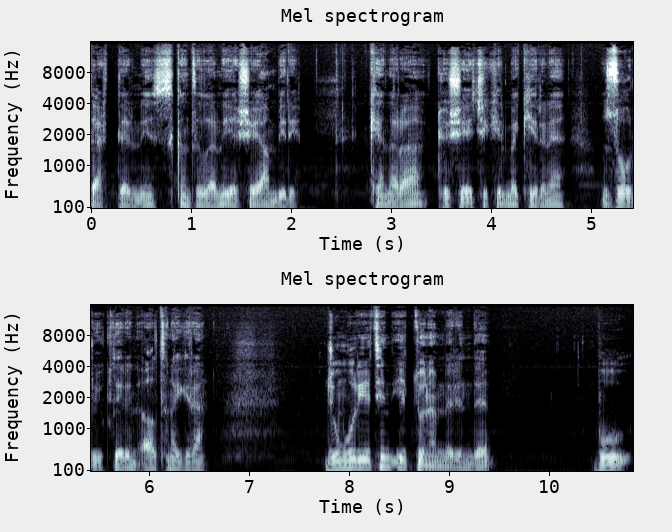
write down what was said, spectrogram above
dertlerini, sıkıntılarını yaşayan biri. Kenara, köşeye çekilmek yerine zor yüklerin altına giren. Cumhuriyetin ilk dönemlerinde bu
